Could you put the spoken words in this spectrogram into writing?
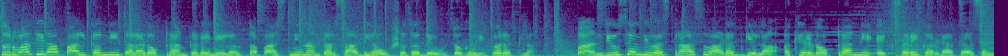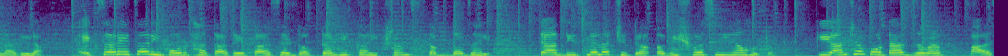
सुरुवातीला पालकांनी त्याला डॉक्टरांकडे नेलं. तपासणीनंतर साधी औषधं देऊन तो घरी परतला. पण दिवसेंदिवस त्रास वाढत गेला. अखेर डॉक्टरांनी एक्सरे करण्याचा सल्ला दिला. एक्सरेचा रिपोर्ट हातात येताच डॉक्टरही काही क्षण स्तब्ध झाले. त्यात दिसलेलं चित्र अविश्वसनीय होतं. कियांच्या पोटात जवळपास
